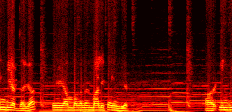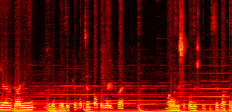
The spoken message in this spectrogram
ইন্ডিয়ার জায়গা। এই আম বাগানের মালিকও ইন্ডিয়ার। আর ইন্ডিয়ার গাড়ি আপনারা দেখতে পাচ্ছেন পাথর গাড়ি ট্রাক বাংলাদেশে প্রবেশ করতেছে পাথর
